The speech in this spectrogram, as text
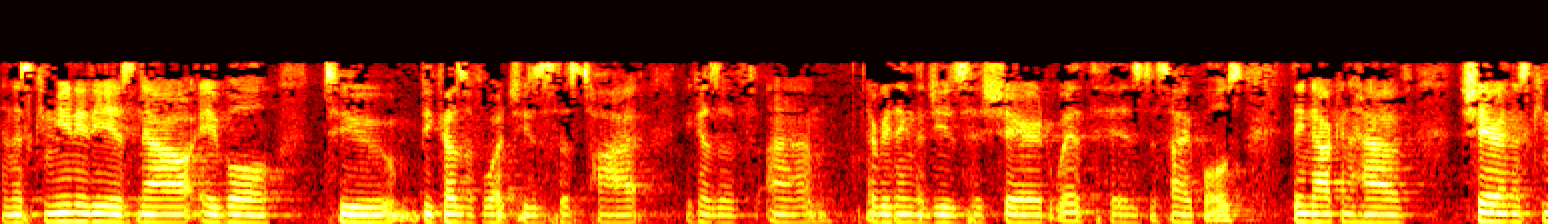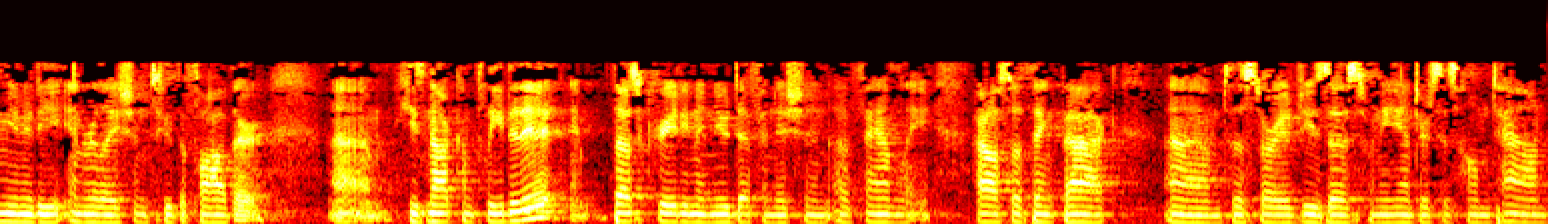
And this community is now able to, because of what Jesus has taught, because of um, everything that Jesus has shared with his disciples, they now can have share in this community in relation to the Father. Um, he's not completed it, thus creating a new definition of family. I also think back um, to the story of Jesus when he enters his hometown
